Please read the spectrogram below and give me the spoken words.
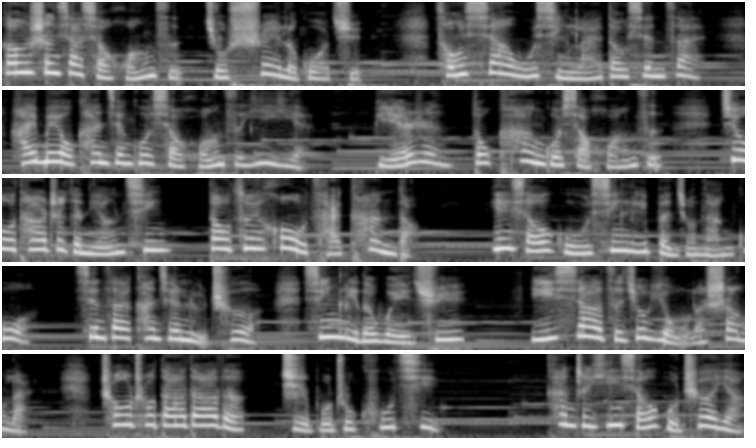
刚生下小皇子就睡了过去。从下午醒来到现在，还没有看见过小皇子一眼。别人都看过小皇子，就他这个娘亲到最后才看到。殷小谷心里本就难过，现在看见吕彻，心里的委屈一下子就涌了上来，抽抽搭搭的止不住哭泣。看着殷小谷这样，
